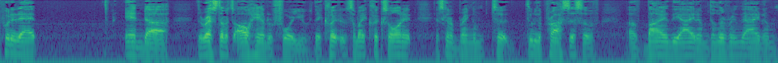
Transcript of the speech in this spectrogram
put it at, and uh, the rest of it's all handled for you. They click, somebody clicks on it, it's going to bring them to through the process of of buying the item, delivering the item,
